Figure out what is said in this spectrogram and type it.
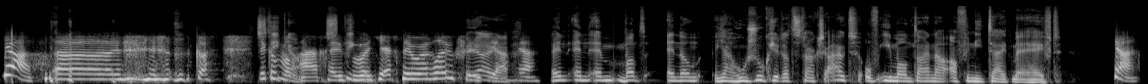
Ja, eh, je kan- kan wel Stiekem, aangeven stiekem. wat je echt heel erg leuk vindt. Ja, Ja. En, en, en, want, en dan, ja, hoe zoek je dat straks uit? Of iemand daar nou affiniteit mee heeft? Ja,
